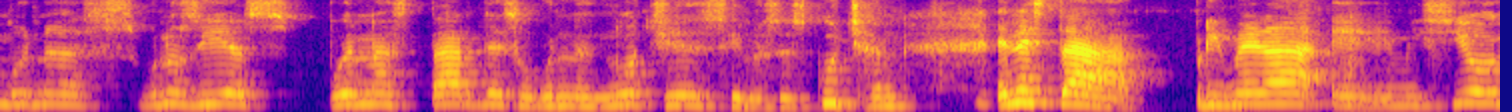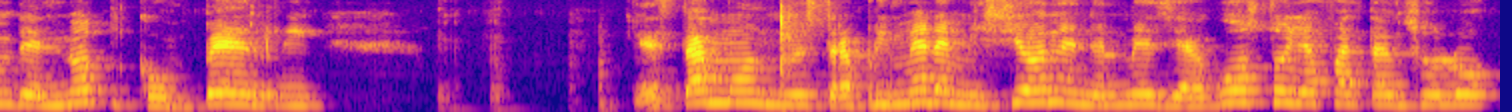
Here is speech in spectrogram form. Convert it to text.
Buenas, buenos días, buenas tardes o buenas noches si nos escuchan en esta primera emisión del Noti con Perry. Estamos nuestra primera emisión en el mes de agosto, ya faltan solo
